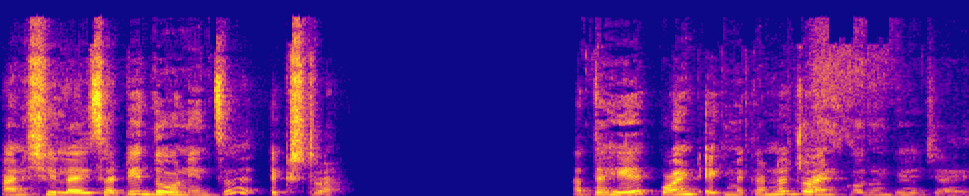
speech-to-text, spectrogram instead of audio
आणि शिलाईसाठी दोन इंच एक्स्ट्रा आता हे पॉइंट एकमेकांना जॉईन करून घ्यायचे आहेत.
